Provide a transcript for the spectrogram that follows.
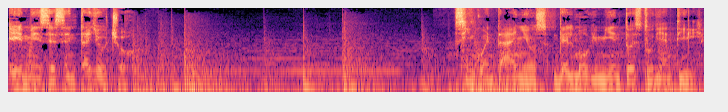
M68. 50 años del movimiento estudiantil.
